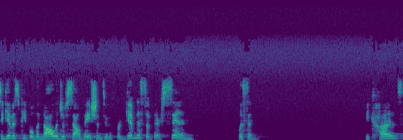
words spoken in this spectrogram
to give his people the knowledge of salvation through the forgiveness of their sin. Listen, because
